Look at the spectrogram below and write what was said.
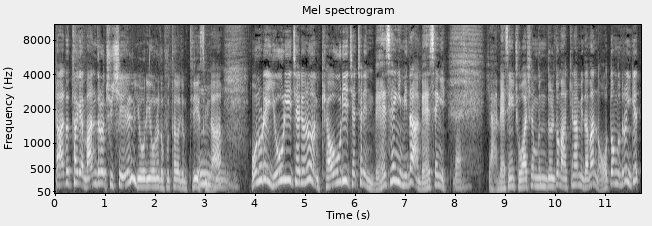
따뜻하게 만들어 주실 요리 오늘도 부탁을 좀 드리겠습니다. 음. 오늘의 요리 재료는 겨울이 제철인 매생입니다. 매생이. 네. 야, 매생이 좋아하시는 분들도 많긴 합니다만 어떤 분들은 이게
